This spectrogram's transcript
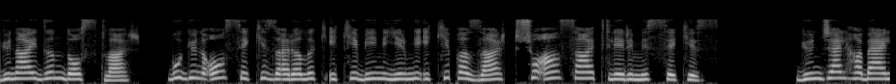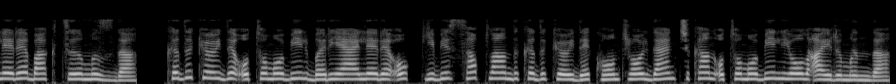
Günaydın dostlar. Bugün 18 Aralık 2022 Pazar, şu an saatlerimiz 8. Güncel haberlere baktığımızda, Kadıköy'de otomobil bariyerlere ok gibi saplandı Kadıköy'de kontrolden çıkan otomobil yol ayrımında.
